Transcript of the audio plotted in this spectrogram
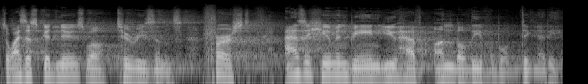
So, why is this good news? Well, two reasons. First, as a human being, you have unbelievable dignity.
